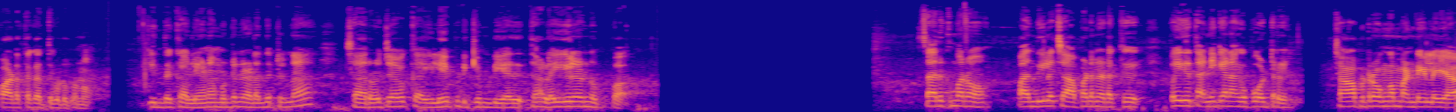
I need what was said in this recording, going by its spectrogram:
பாடத்தை கற்றுக் கொடுக்கணும். இந்த கல்யாணம் மட்டும் நடந்துட்டுன்னா சரோஜாவை கையிலே பிடிக்க முடியாது தலையில நுப்பா. சறுக்கு மரம் பந்தியில சாப்பாடு நடக்கு. போய் இது தண்ணிக்கே நாங்கள் போட்டுரு. சாப்பிட்றவங்க மண்டையிலையா?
